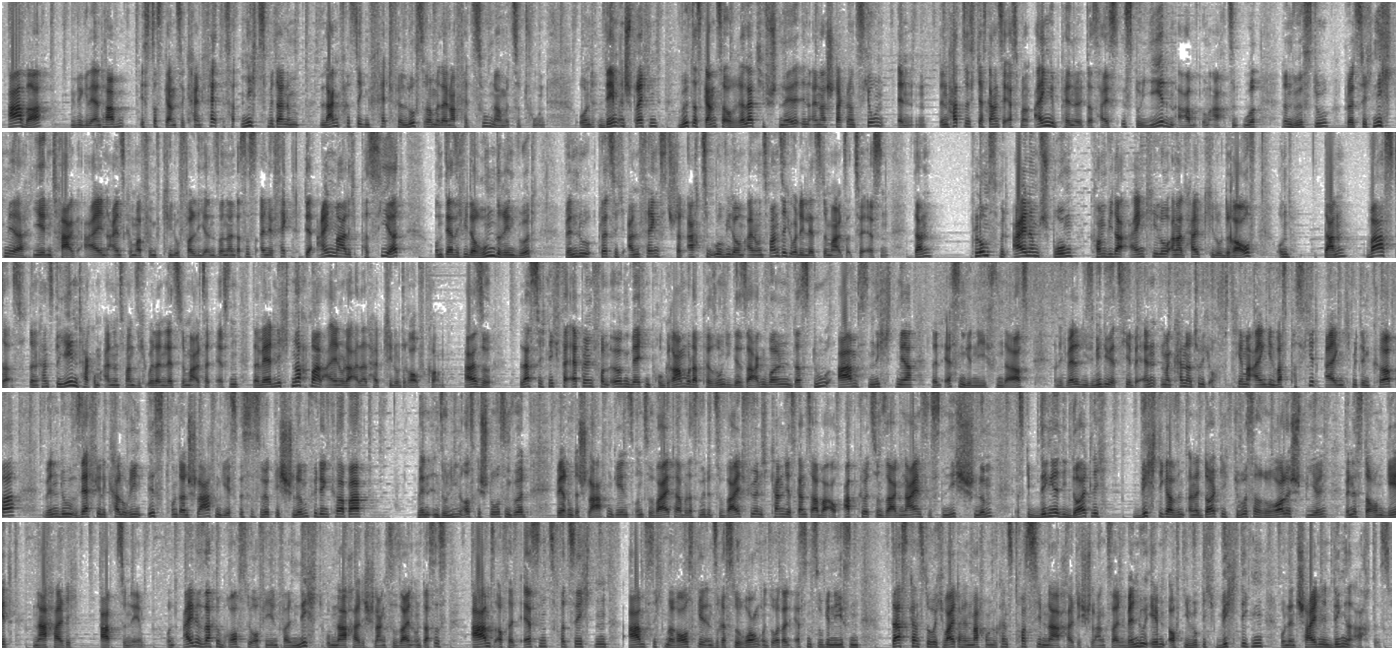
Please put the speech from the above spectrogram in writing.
Aber wie wir gelernt haben, ist das Ganze kein Fett. Es hat nichts mit deinem langfristigen Fettverlust oder mit deiner Fettzunahme zu tun. Und dementsprechend wird das Ganze auch relativ schnell in einer Stagnation enden. Denn hat sich das Ganze erstmal eingependelt, das heißt, isst du jeden Abend um 18 Uhr, dann wirst du plötzlich nicht mehr jeden Tag ein 1,5 Kilo verlieren, sondern das ist ein Effekt, der einmalig passiert und der sich wieder rumdrehen wird, wenn du plötzlich anfängst, statt 18 Uhr wieder um 21 Uhr die letzte Mahlzeit zu essen, dann plumps mit einem Sprung kommen wieder ein Kilo, anderthalb Kilo drauf und dann war's das. Dann kannst du jeden Tag um 21 Uhr deine letzte Mahlzeit essen. Da werden nicht nochmal ein oder anderthalb Kilo draufkommen. Also lass dich nicht veräppeln von irgendwelchen Programmen oder Personen, die dir sagen wollen, dass du abends nicht mehr dein Essen genießen darfst. Und ich werde dieses Video jetzt hier beenden. Man kann natürlich auch das Thema eingehen, was passiert eigentlich mit dem Körper, wenn du sehr viele Kalorien isst und dann schlafen gehst. Ist es wirklich schlimm für den Körper? wenn Insulin ausgestoßen wird während des Schlafengehens und so weiter. Aber das würde zu weit führen. Ich kann dir das Ganze aber auch abkürzen und sagen, nein, es ist nicht schlimm. Es gibt Dinge, die deutlich wichtiger sind, eine deutlich größere Rolle spielen, wenn es darum geht, nachhaltig abzunehmen. Und eine Sache brauchst du auf jeden Fall nicht, um nachhaltig schlank zu sein, und das ist abends auf dein Essen zu verzichten, abends nicht mehr rausgehen ins Restaurant und dort dein Essen zu genießen. Das kannst du ruhig weiterhin machen und du kannst trotzdem nachhaltig schlank sein, wenn du eben auf die wirklich wichtigen und entscheidenden Dinge achtest.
